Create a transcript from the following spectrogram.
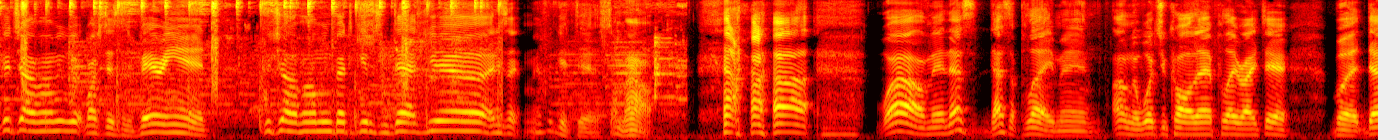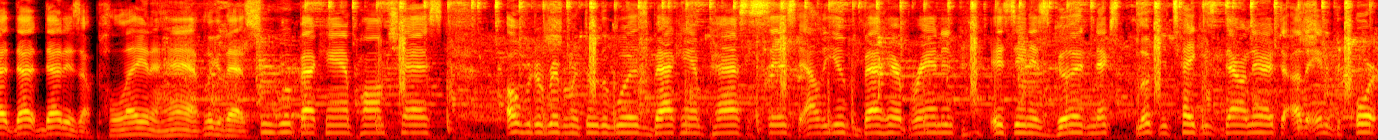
Good job, homie. Watch this. At the very end. Good job, homie. About to give him some daps. Yeah. And he's like, man, forget this. I'm out. Wow, man, that's that's a play, man. I don't know what you call that play right there, but that that that is a play and a half. Look at that. Swoop backhand, palm chest, over the river and through the woods, backhand pass, assist, alley oop, back hair, Brandon. It's in, it's good. Next look you take, he's down there at the other end of the court,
